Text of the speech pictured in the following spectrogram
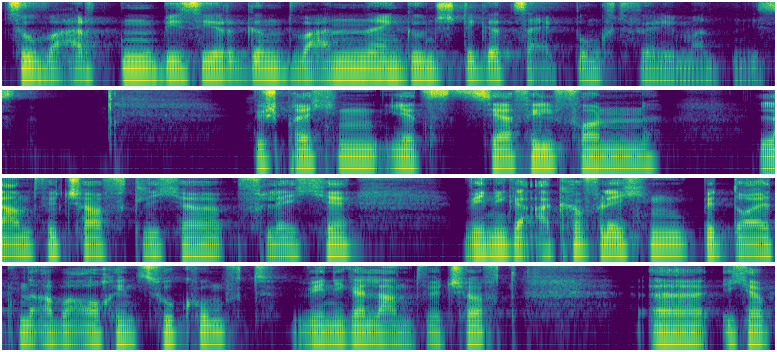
zu warten, bis irgendwann ein günstiger Zeitpunkt für jemanden ist. Wir sprechen jetzt sehr viel von landwirtschaftlicher Fläche. Weniger Ackerflächen bedeuten aber auch in Zukunft weniger Landwirtschaft. Äh, ich habe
